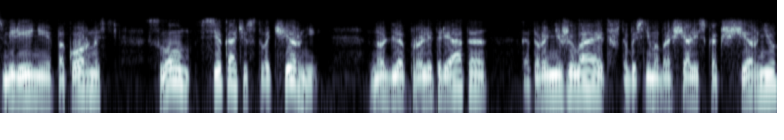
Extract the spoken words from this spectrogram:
смирение, покорность, словом, все качества черни, но для пролетариата, который не желает, чтобы с ним обращались как с чернью,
